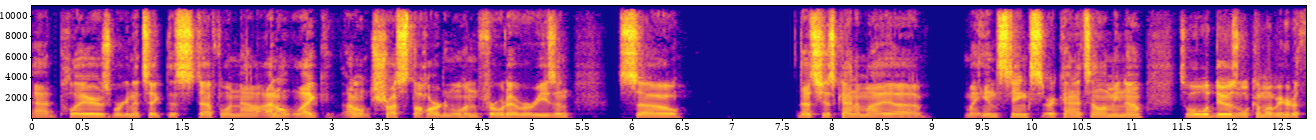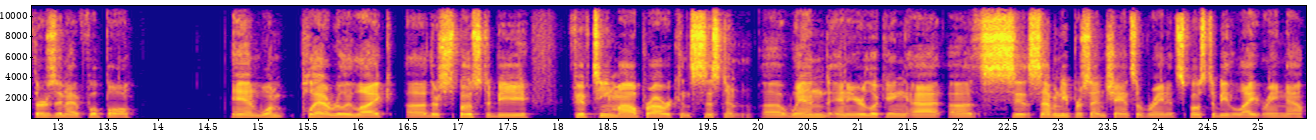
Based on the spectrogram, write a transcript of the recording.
Add players. We're gonna take this Steph one now. I don't like I don't trust the Harden one for whatever reason, so that's just kind of my uh my instincts are kind of telling me no. So what we'll do is we'll come over here to Thursday night football and one play I really like, uh, there's supposed to be 15 mile per hour consistent uh, wind, and you're looking at a 70% chance of rain. It's supposed to be light rain now.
